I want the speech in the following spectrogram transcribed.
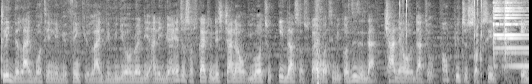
click the like button if you think you like the video already and if you are yet to subscribe to this channel, you want to hit that subscribe button because this is that channel that will help you to succeed in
